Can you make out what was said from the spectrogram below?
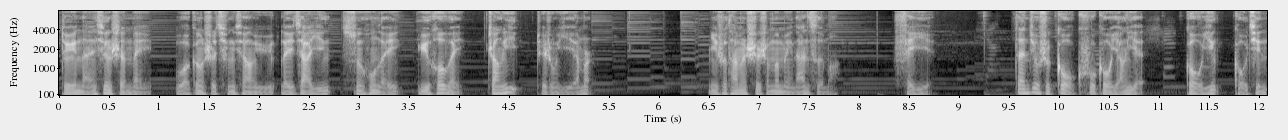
对于男性审美，我更是倾向于雷佳音、孙红雷、于和伟、张译这种爷们儿。你说他们是什么美男子吗？非也，但就是够酷、够养眼。够硬够劲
